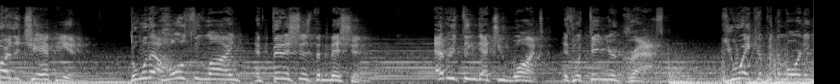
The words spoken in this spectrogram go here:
are the champion, the one that holds the line and finishes the mission. Everything that you want is within your grasp. You wake up in the morning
